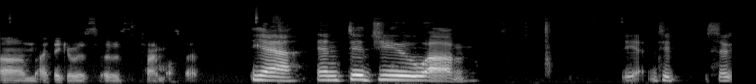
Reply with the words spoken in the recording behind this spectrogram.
um, I think it was it was time well spent. Yeah. And did you, um, yeah, did, so,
